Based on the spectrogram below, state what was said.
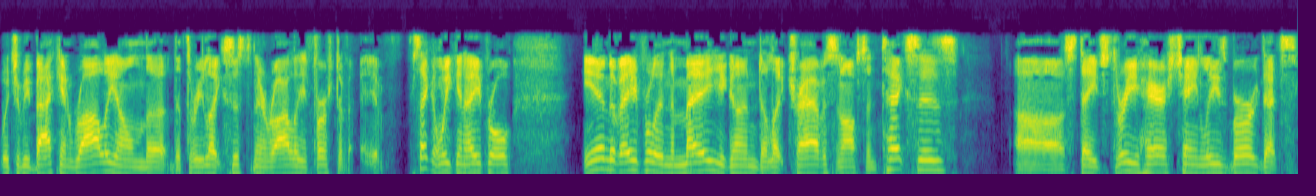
which will be back in Raleigh on the, the three lake system in Raleigh, first of, second week in April. End of April into May, you're going to Lake Travis in Austin, Texas. Uh, stage three, Harris Chain, Leesburg. That's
